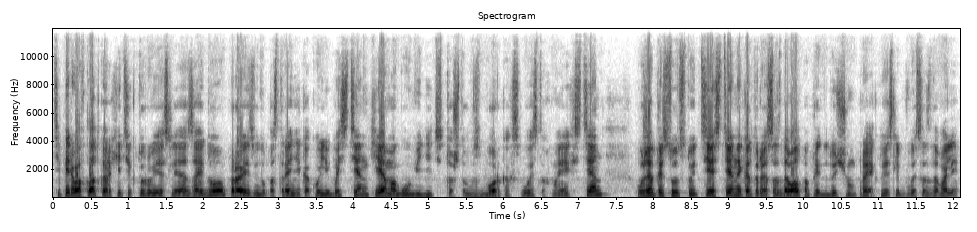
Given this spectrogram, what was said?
Теперь во вкладку архитектуру, если я зайду, произведу построение какой-либо стенки, я могу увидеть то, что в сборках, свойствах моих стен уже присутствуют те стены, которые я создавал по предыдущему проекту. Если бы вы создавали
